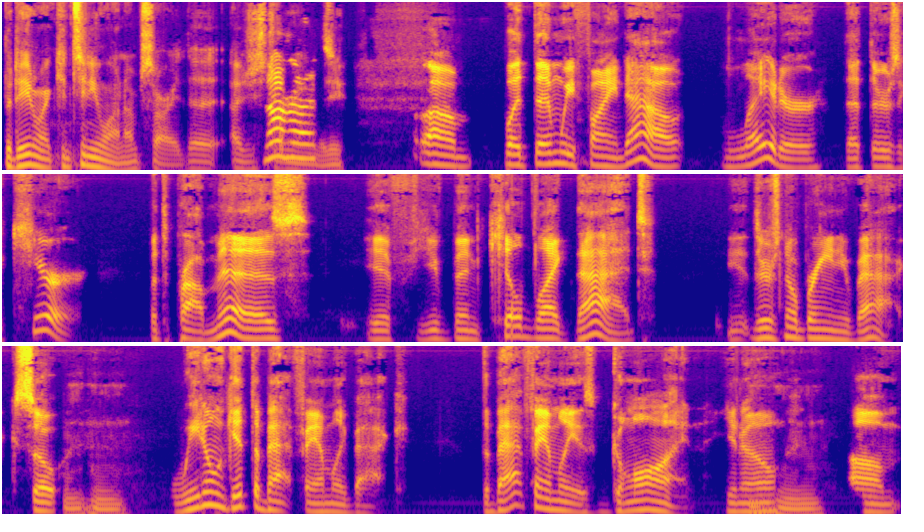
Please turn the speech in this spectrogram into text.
But anyway, continue on. I'm sorry. The I just No, no, know it's- with you. um but then we find out later that there's a cure but the problem is if you've been killed like that there's no bringing you back so Mhm, we don't get the bat family back the bat family is gone you know mhm. um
